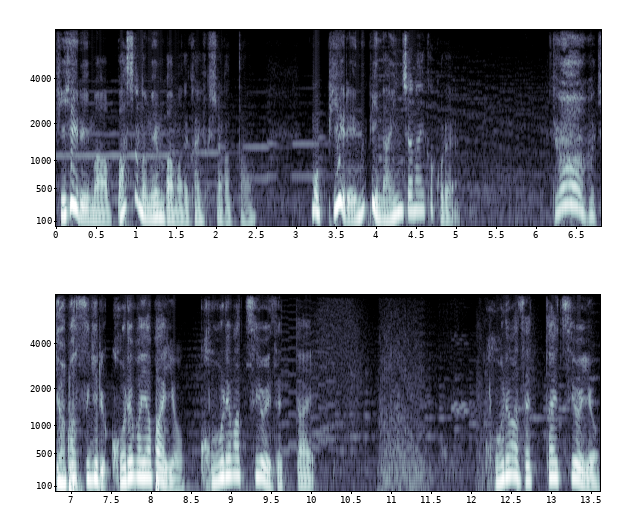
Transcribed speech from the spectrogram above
ピエール今、馬車のメンバーまで回復しなかった？もうピエール MP ないんじゃないかこれ。やばすぎる。これはやばいよ。これは強い、絶対。これは絶対強いよ。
